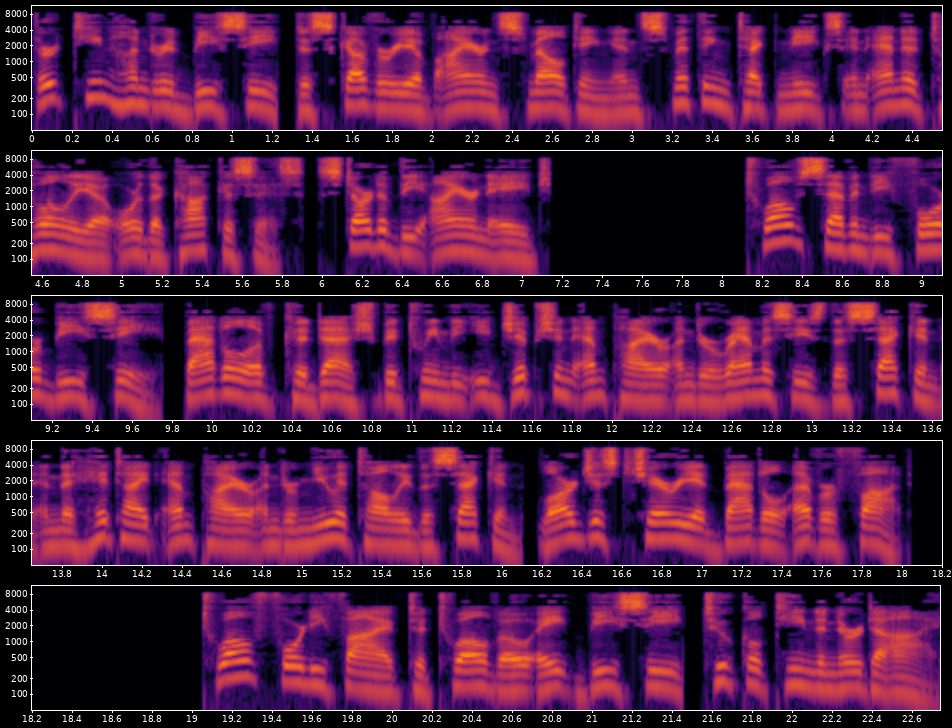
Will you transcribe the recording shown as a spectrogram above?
1300 BC – Discovery of iron smelting and smithing techniques in Anatolia or the Caucasus, start of the Iron Age 1274 BC – Battle of Kadesh between the Egyptian Empire under Ramesses II and the Hittite Empire under Muwatalli II, largest chariot battle ever fought 1245–1208 BC, Tukulti-Ninurta I,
